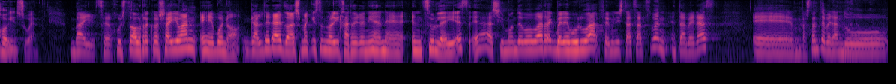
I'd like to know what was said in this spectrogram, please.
join zuen. Bai, ze justo aurreko saioan, e, bueno, galdera edo asmakizun hori jarri genien e, entzulei, ez? Ea, Simon de Bobarrek bere burua feministatzat zuen, eta beraz, e, bastante berandu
